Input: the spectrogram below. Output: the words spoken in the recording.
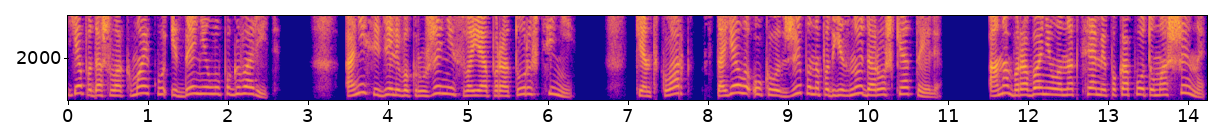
я подошла к Майку и Дэниелу поговорить. Они сидели в окружении своей аппаратуры в тени. Кент Кларк стояла около джипа на подъездной дорожке отеля. Она барабанила ногтями по капоту машины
